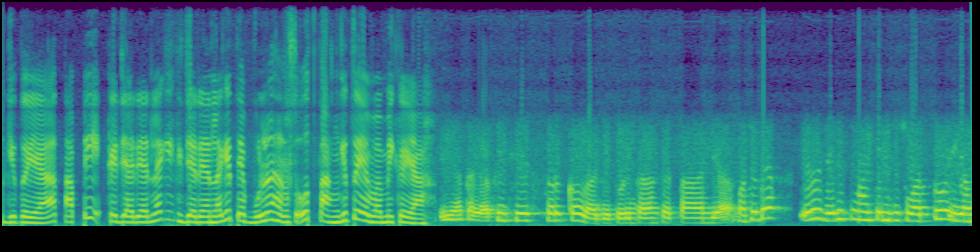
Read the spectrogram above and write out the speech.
gitu ya. Tapi kejadian lagi kejadian lagi tiap bulan harus utang gitu ya Mbak Mika ya. Iya kayak vicious circle lah gitu, lingkaran setan. Ya maksudnya itu jadi semacam sesuatu yang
